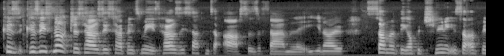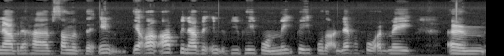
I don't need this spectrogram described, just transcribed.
Because because it's not just how has this happened to me. It's how has this happened to us as a family. You know, some of the opportunities that I've been able to have, some of the in, yeah, I, have been able to interview people and meet people that I never thought I'd meet, um,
